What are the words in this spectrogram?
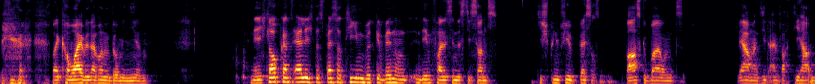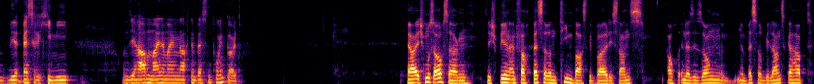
Weil Kawhi wird einfach nur dominieren. Nee, ich glaube ganz ehrlich, das bessere Team wird gewinnen und in dem Fall sind es die Suns. Die spielen viel besseres Basketball und ja, man sieht einfach, die haben bessere Chemie. Und sie haben meiner Meinung nach den besten Point Guard. Ja, ich muss auch sagen, sie spielen einfach besseren Team-Basketball, die Suns. Auch in der Saison eine bessere Bilanz gehabt.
